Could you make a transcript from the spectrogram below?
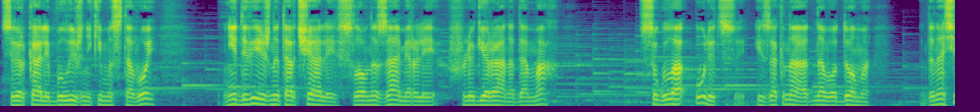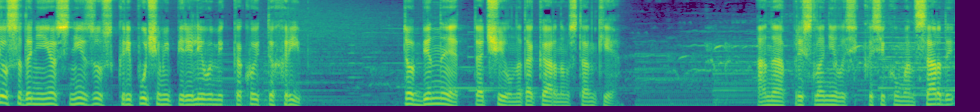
Сверкали булыжники мостовой, недвижно торчали, словно замерли флюгера на домах. С угла улицы, из окна одного дома – Доносился до нее снизу скрипучими переливами какой-то хрип. То Бинет точил на токарном станке. Она прислонилась к косяку мансарды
